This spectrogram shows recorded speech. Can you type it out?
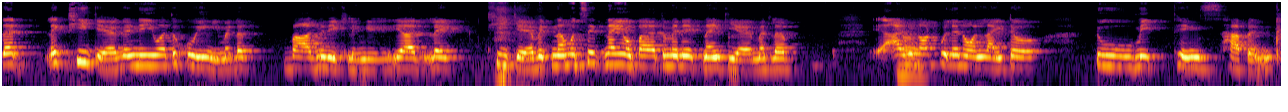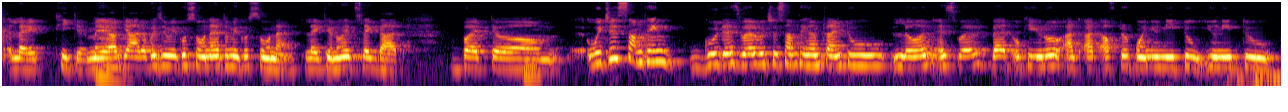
दैट लाइक ठीक है अगर नहीं हुआ तो कोई नहीं मतलब बाद में देख लेंगे या लाइक ठीक है अब इतना मुझसे इतना ही हो पाया तो मैंने इतना ही किया है मतलब आई विल हाँ। नॉट पुल एन ऑल नाइटर टू मेक थिंग्स हैपन लाइक ठीक है मैं हाँ। ग्यारह बजे मेरे को सोना है तो मेरे को सोना है like you know it's like that but um, which is something good as well which is something i'm trying to learn as well that okay you know at, at after a point you need to you need to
